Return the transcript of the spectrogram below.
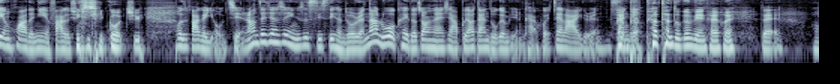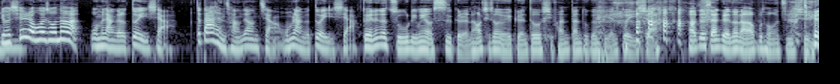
电话的你也发个讯息过去，或者发个邮件。然后这件事情是 CC 很多人。那如果可以的状态下，不要单独跟别人开会，再拉一个人，三个不要单独跟别人开会。对，哦、有些人会说，那我们两个对一下。就大家很常这样讲，我们两个对一下。对，那个组里面有四个人，然后其中有一个人都喜欢单独跟别人对一下，然后这三个人都拿到不同的资讯，对，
